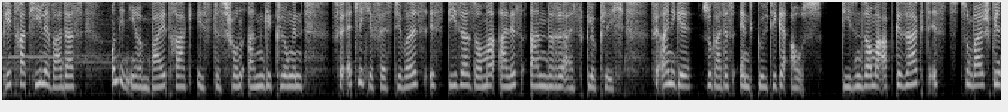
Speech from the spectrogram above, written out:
Petra Thiele war das und in ihrem Beitrag ist es schon angeklungen. Für etliche Festivals ist dieser Sommer alles andere als glücklich. Für einige sogar das endgültige Aus. Diesen Sommer abgesagt ist zum Beispiel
